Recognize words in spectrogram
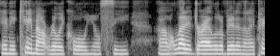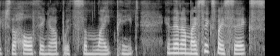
and it came out really cool you'll see. Um, I'll let it dry a little bit and then I picked the whole thing up with some light paint. And then on my 6x6,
